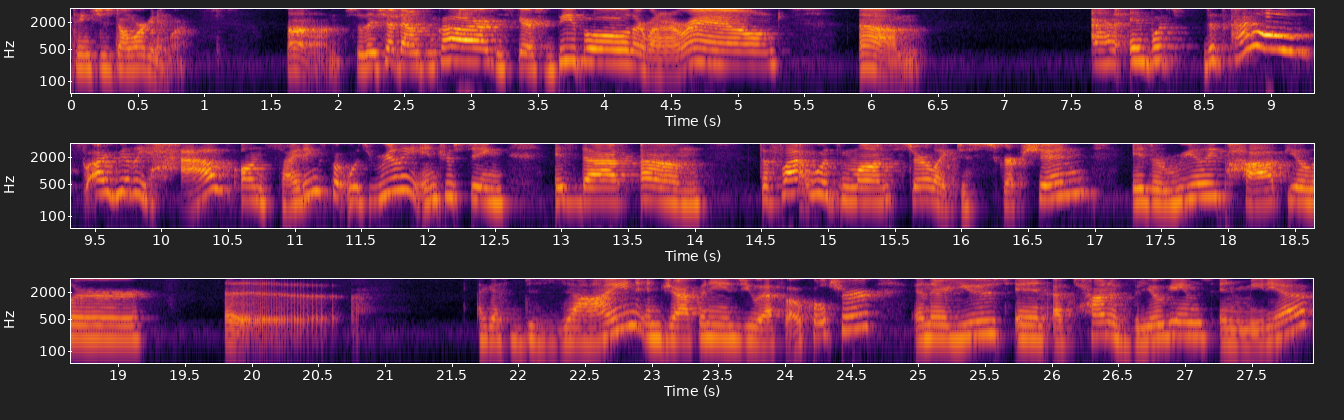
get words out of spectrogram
things just don't work anymore. Um, so they shut down some cars, they scare some people, they're running around. Um, and, and what's that's kind of all I really have on sightings, but what's really interesting is that um, the Flatwoods monster like description is a really popular. Uh, I guess, design in Japanese UFO culture, and they're used in a ton of video games in media.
